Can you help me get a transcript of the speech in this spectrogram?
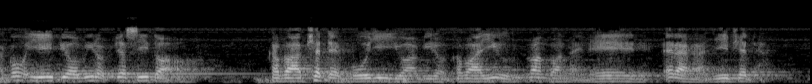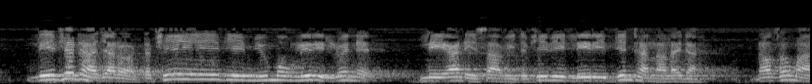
အကုန်အေးပျော်ပြီးတော့ပျက်စီးသွားအောင်ကဘာဖြတ်တဲ့မိုးကြီးရွာပြီးတော့ကဘာကြီးကိုလွှမ်းသွားနိုင်တယ်တဲ့အဲ့ဒါကရေဖြတ်တာလေဖြတ်တာကြတော့တဖြည်းဖြည်းမြူမုံလေးတွေလွင့်တဲ့လေကနေစပြီးတဖြည်းဖြည်းလေတွေပြင်းထန်လာလိုက်တာနောက်ဆုံးမှာ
